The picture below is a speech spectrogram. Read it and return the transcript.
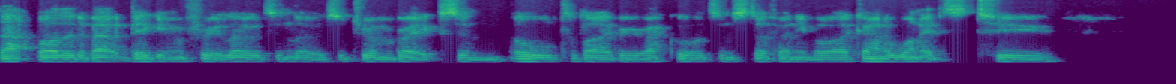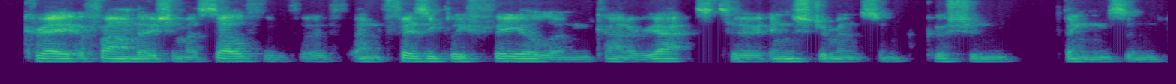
that bothered about digging through loads and loads of drum breaks and old library records and stuff anymore. I kind of wanted to create a foundation myself of, of, and physically feel and kind of react to instruments and percussion things and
